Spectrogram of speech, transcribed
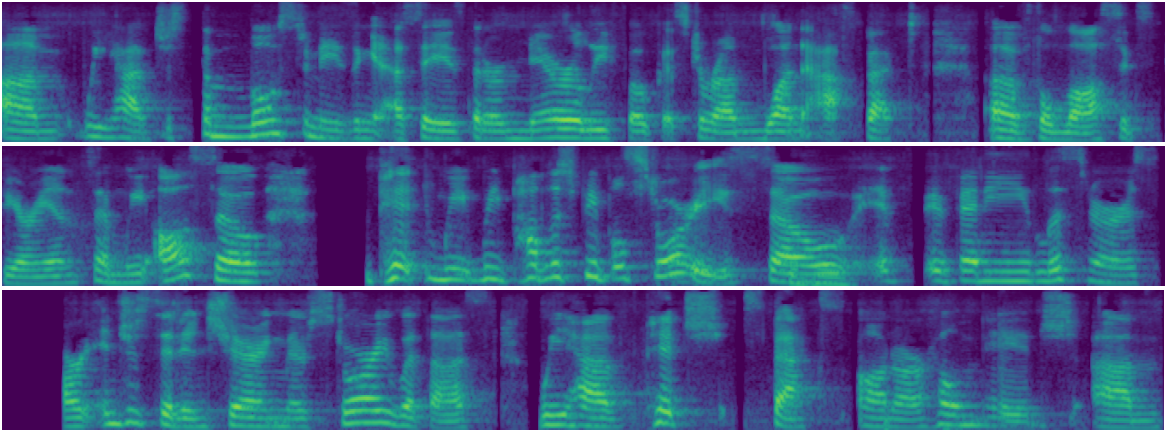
Um, we have just the most amazing essays that are narrowly focused around one aspect of the loss experience, and we also pit, we, we publish people's stories. So mm-hmm. if, if any listeners are interested in sharing their story with us, we have pitch specs on our homepage um,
